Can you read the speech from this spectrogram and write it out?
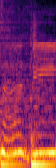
the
